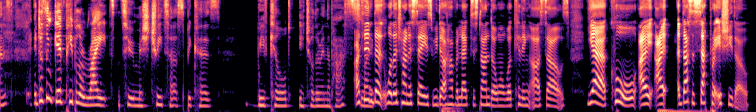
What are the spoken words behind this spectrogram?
sense. It doesn't give people a right to mistreat us because we've killed each other in the past. I think that what they're trying to say is we don't have a leg to stand on when we're killing ourselves. Yeah, cool. I, I, that's a separate issue though.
